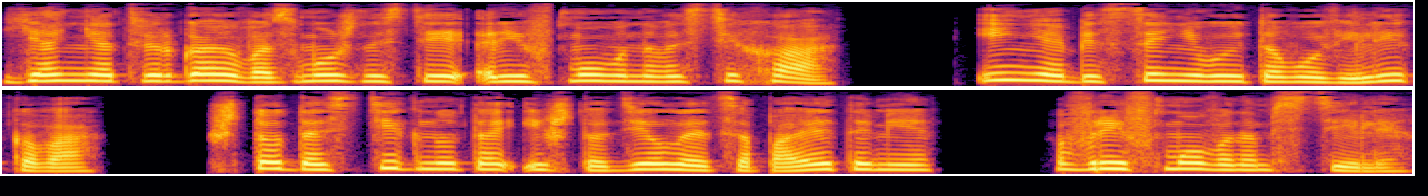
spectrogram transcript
я не отвергаю возможности рифмованного стиха и не обесцениваю того великого, что достигнуто и что делается поэтами в рифмованном стиле.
